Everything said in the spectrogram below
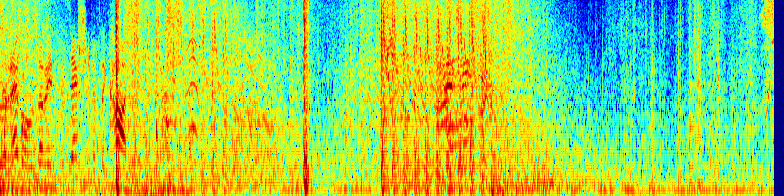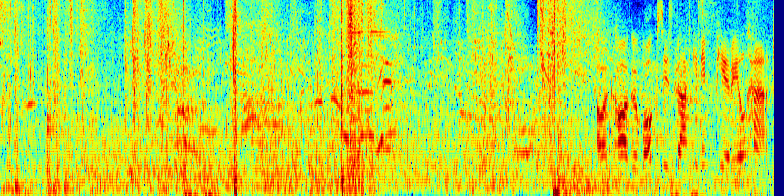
The rebels are in possession of the cargo. Our cargo box is back in Imperial hands.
